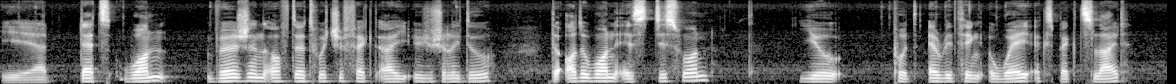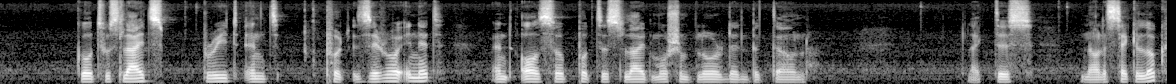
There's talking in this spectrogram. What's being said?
Yeah that's one version of the Twitch effect I usually do. The other one is this one. You put everything away, expect slide. Go to slide speed and put zero in it. And also put the slide motion blur a little bit down. Like this. Now let's take a look.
